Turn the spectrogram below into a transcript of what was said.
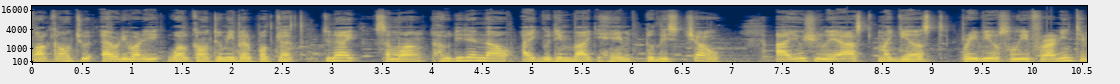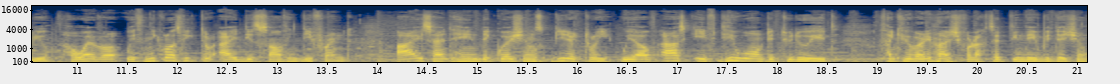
Welcome to everybody, welcome to Meeple Podcast. Tonight, someone who didn't know I could invite him to this show. I usually ask my guest previously for an interview. However, with Nicolas Victor, I did something different. I sent him the questions directly without asking if he wanted to do it. Thank you very much for accepting the invitation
